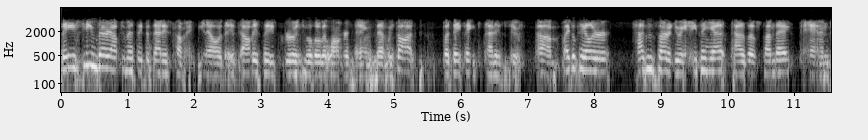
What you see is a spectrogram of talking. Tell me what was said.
They seem very optimistic that that is coming. You know, it obviously grew into a little bit longer thing than we thought, but they think that is soon. Um, Michael Taylor hasn't started doing anything yet as of Sunday, and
